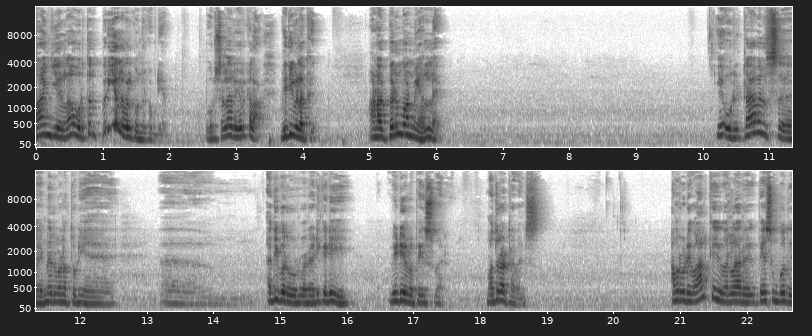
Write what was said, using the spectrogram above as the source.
வாங்கியெல்லாம் ஒருத்தர் பெரிய லெவலுக்கு வந்திருக்க முடியாது. ஒரு சிலர் இருக்கலாம் விதிவிலக்கு ஆனால் பெரும்பான்மை அல்ல. ஏ ஒரு டிராவல்ஸ் நிறுவனத்துடைய அதிபர் ஒருவர் அடிக்கடி வீடியோவில் பேசுவார். மதுரா டிராவல்ஸ். அவருடைய வாழ்க்கை வரலாறு பேசும்போது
